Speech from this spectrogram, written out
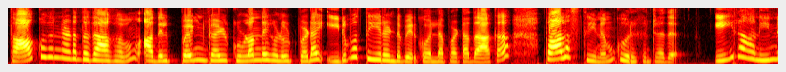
தாக்குதல் நடந்ததாகவும் அதில் பெண்கள் குழந்தைகள் உட்பட இருபத்தி இரண்டு பேர் கொல்லப்பட்டதாக பாலஸ்தீனம் கூறுகின்றது. ஈரானின்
